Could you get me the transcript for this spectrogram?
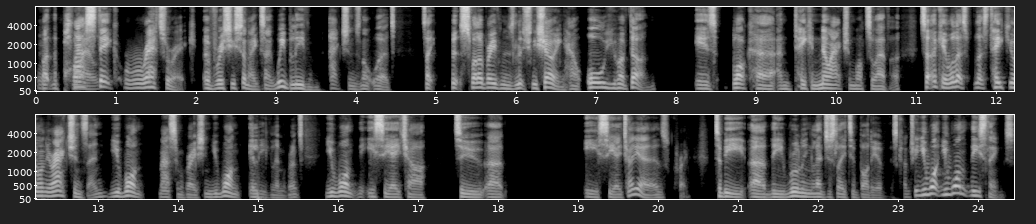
Yeah, Like the wild. plastic rhetoric of Rishi Sunak. It's like we believe in actions, not words. It's like, but Suella Braverman is literally showing how all you have done is block her and taken no action whatsoever. So okay, well let's let's take you on your actions then. You want mass immigration, you want illegal immigrants, you want the ECHR to uh, ECHR, yeah, that's correct, to be uh, the ruling legislative body of this country. You want you want these things.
